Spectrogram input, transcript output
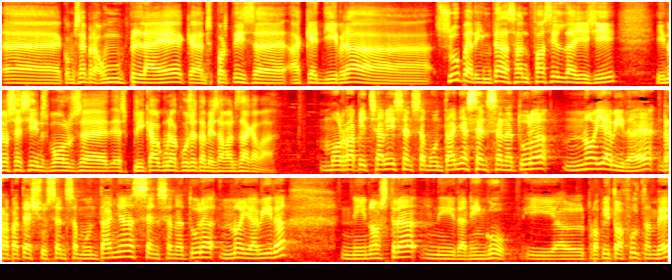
eh, com sempre, un plaer que ens portis eh, aquest llibre eh, super interessant, fàcil de llegir, i no sé si ens vols eh, explicar alguna coseta més abans d'acabar. Molt ràpid, Xavi, sense muntanya, sense natura, no hi ha vida, eh? Repeteixo, sense muntanya, sense natura, no hi ha vida, ni nostra ni de ningú. I el propi Tòfol també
